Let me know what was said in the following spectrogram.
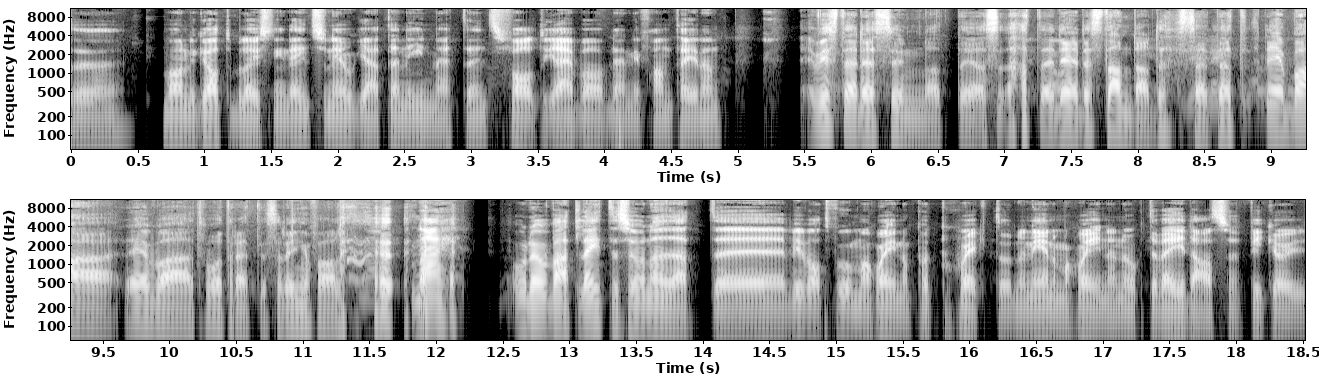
Eh, vanlig gatubelysning, det är inte så noga att den är inmätt. Det är inte så farligt att gräva av den i framtiden. Visst är det synd att det är, att det, är det standardsättet. Det är bara, det är bara 2.30 så det är ingen farligt. Nej, och det har varit lite så nu att eh, vi var två maskiner på ett projekt och den ena maskinen åkte vidare så fick jag ju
